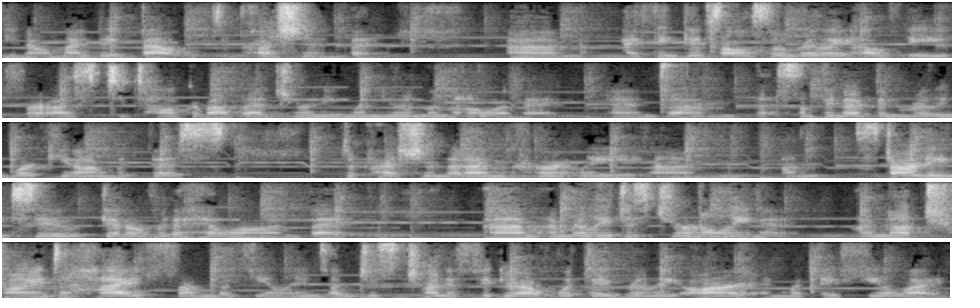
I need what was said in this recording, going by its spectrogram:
you know, my big bout with depression, but um, I think it's also really healthy for us to talk about that journey when you're in the middle of it. And um, that's something I've been really working on with this depression that I'm currently um, I'm starting to get over the hill on. But um, I'm really just journaling it. I'm not trying to hide from the feelings. I'm just trying to figure out what they really are and what they feel like.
